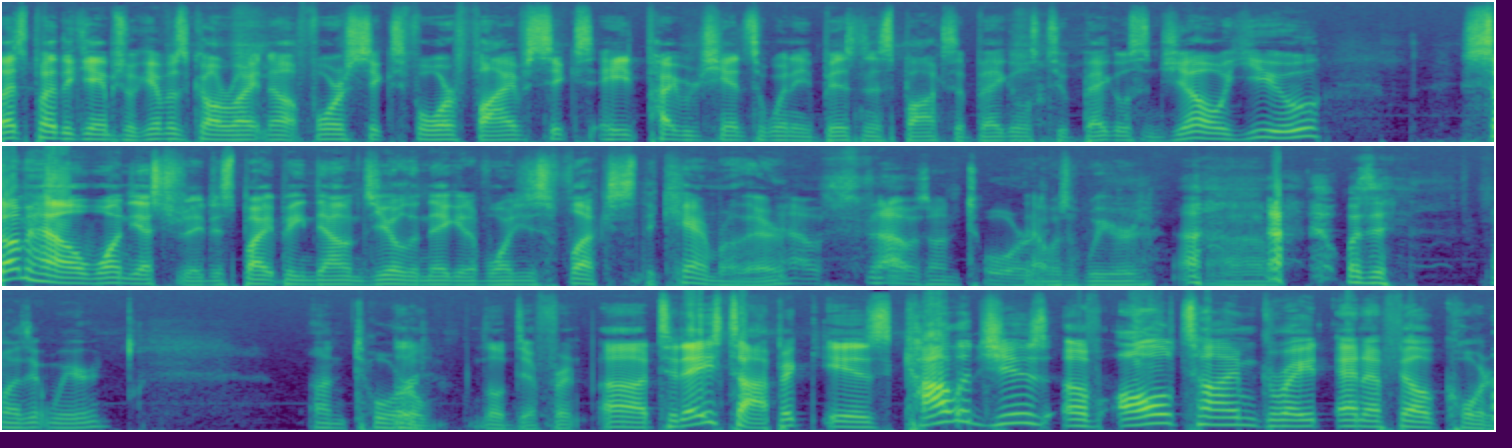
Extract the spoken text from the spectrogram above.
Let's play the game show. Give us a call right now at 464 5685. Your chance to win a business box of bagels to Bagels and Joe. You somehow won yesterday despite being down zero to negative one. You just flexed the camera there. That was that was untoward. That was weird. was it was it weird? A Untoward. little, little different. Uh, today's topic is colleges of all-time great NFL quarterbacks.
